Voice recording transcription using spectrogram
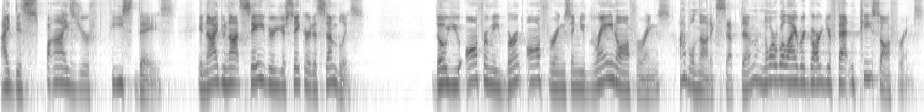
I despise your feast days, and I do not savor your sacred assemblies. Though you offer me burnt offerings and you grain offerings, I will not accept them, nor will I regard your fat and peace offerings.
